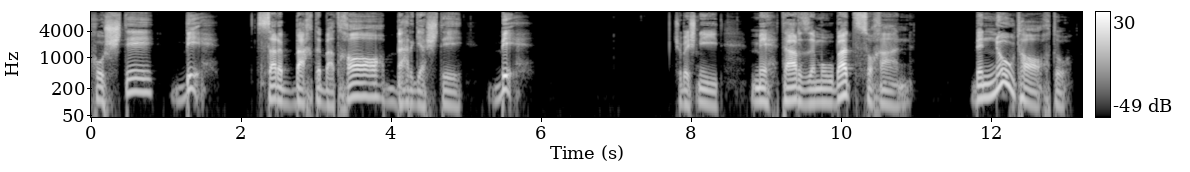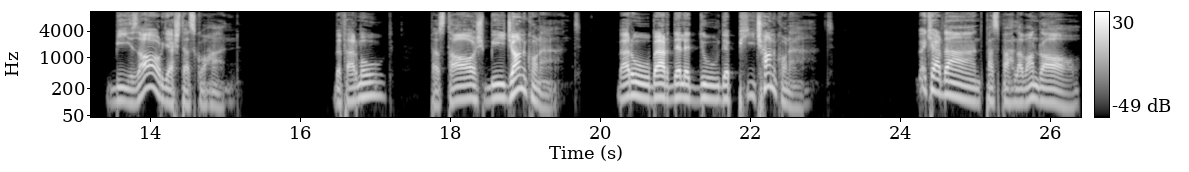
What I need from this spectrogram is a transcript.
کشته به. سر بخت بدخواه برگشته به. چو بشنید مهتر ز موبد سخن. به نو تاخت و بیزار گشت از کهن. بفرمود پس تاش بیجان کنند بر او بر دل دود پیچان کنند. بکردند پس پهلوان را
